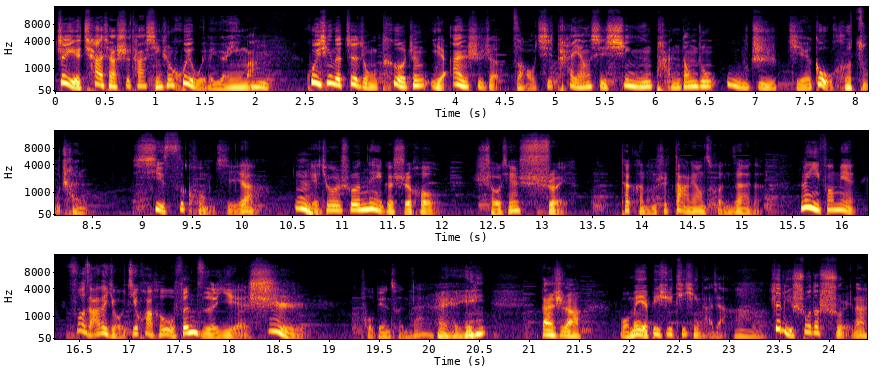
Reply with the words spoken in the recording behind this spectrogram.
这也恰恰是它形成彗尾的原因嘛。嗯彗星的这种特征也暗示着早期太阳系星云盘当中物质结构和组成。细思恐极啊！嗯也就是说，那个时候，首先水它可能是大量存在的，另一方面，复杂的有机化合物分子也是普遍存在的。嘿，但是啊，我们也必须提醒大家，啊。这里说的水呢，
